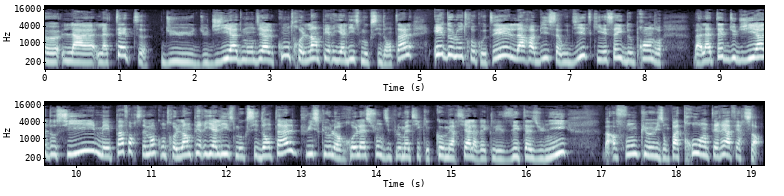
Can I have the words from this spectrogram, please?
euh, la, tête du, du, djihad mondial contre l'impérialisme occidental, et de l'autre côté, l'Arabie saoudite qui essaye de prendre bah, la tête du djihad aussi, mais pas forcément contre l'impérialisme occidental, puisque leur relation diplomatique et commerciale avec les États-Unis bah, font qu'ils n'ont pas trop intérêt à faire ça.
